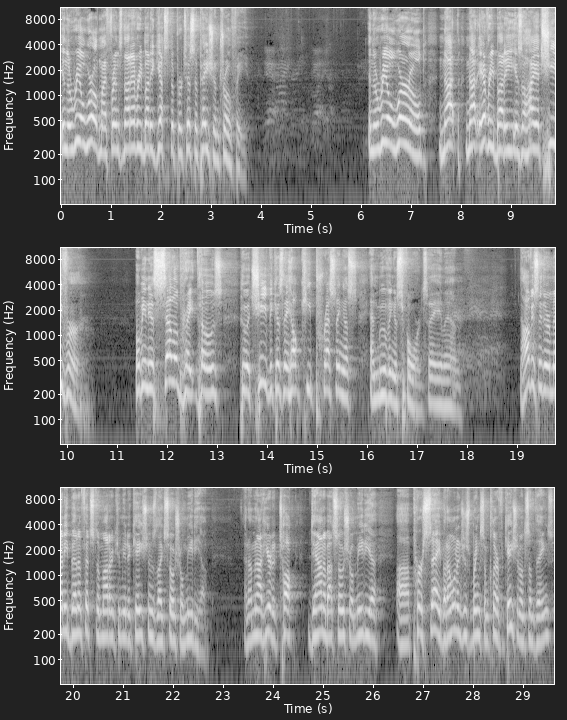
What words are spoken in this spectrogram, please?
In the real world, my friends, not everybody gets the participation trophy. In the real world, not, not everybody is a high achiever. But we need to celebrate those who achieve because they help keep pressing us and moving us forward. Say amen. Now, obviously, there are many benefits to modern communications like social media. And I'm not here to talk down about social media uh, per se, but I want to just bring some clarification on some things.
